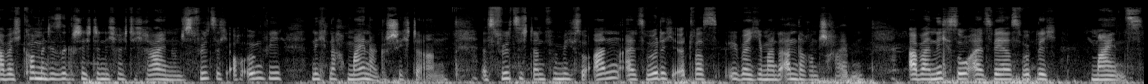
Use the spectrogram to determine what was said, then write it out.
aber ich komme in diese Geschichte nicht richtig rein und es fühlt sich auch irgendwie nicht nach meiner Geschichte an. Es fühlt sich dann für mich so an, als würde ich etwas über jemand anderen schreiben, aber nicht so, als wäre es wirklich meins.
